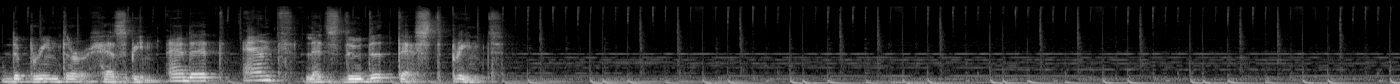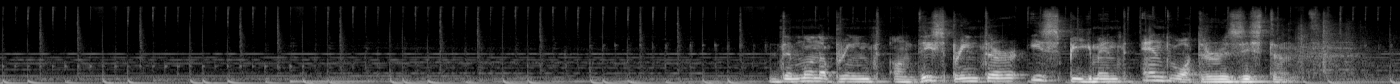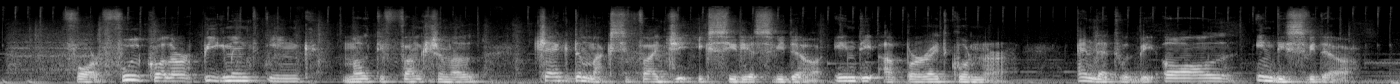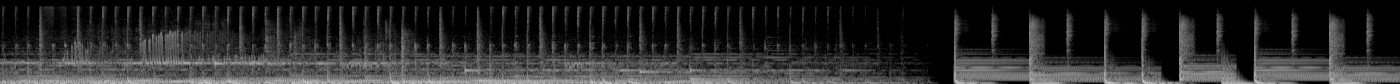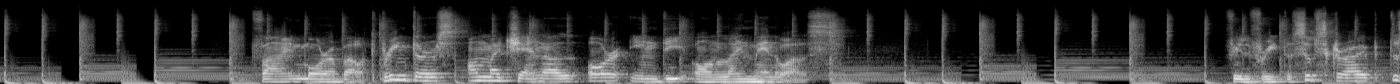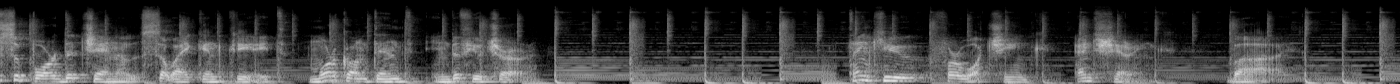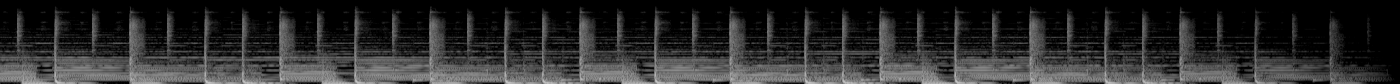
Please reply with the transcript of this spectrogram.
The printer has been added and let's do the test print. The monoprint on this printer is pigment and water resistant. For full color pigment ink multifunctional, check the Maxify GX series video in the upper right corner. And that would be all in this video. Find more about printers on my channel or in the online manuals. Feel free to subscribe to support the channel so I can create more content in the future. Thank you for watching and sharing. Bye.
